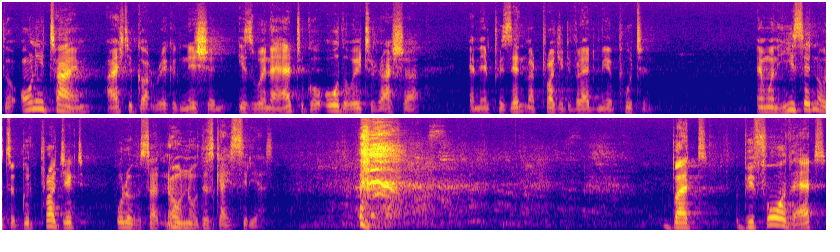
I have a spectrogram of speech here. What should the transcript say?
The only time I actually got recognition is when I had to go all the way to Russia and then present my project to Vladimir Putin. And when he said, no, it's a good project, all of a sudden, no, no, this guy's serious. But before that,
